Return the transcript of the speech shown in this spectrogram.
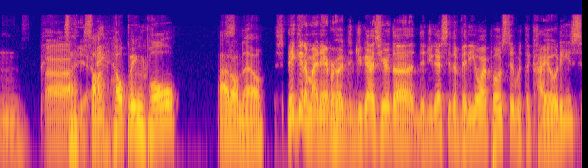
Mm. Uh, It's yeah. a, a helping pole. I don't know. Speaking of my neighborhood, did you guys hear the? Did you guys see the video I posted with the coyotes?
